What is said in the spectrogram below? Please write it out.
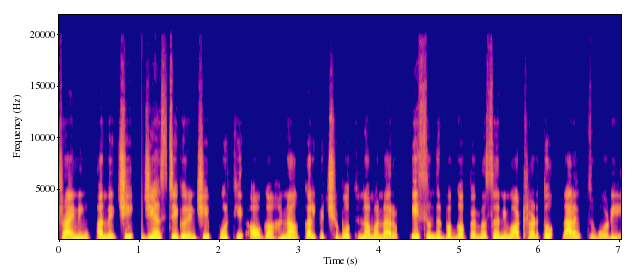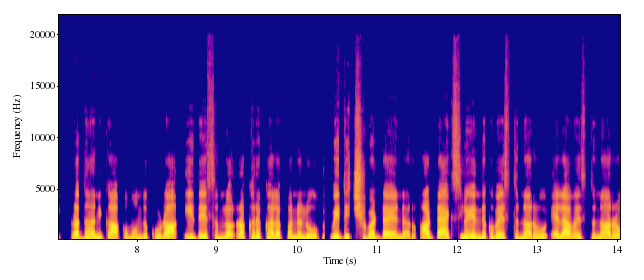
ట్రైనింగ్ అందించి జీఎస్టీ గురించి పూర్తి అవగాహన కల్పించబోతున్నామన్నారు. ఈ సందర్భంగా పెమ్మసాని మాట్లాడుతూ నరేంద్ర మోడీ ప్రధాని కాకముందు కూడా ఈ దేశంలో రకరకాల పన్నులు విధించబడ్డాయన్నారు. ఆ ట్యాక్స్లు ఎందుకు వేస్తున్నారు ఎలా వేస్తున్నారో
